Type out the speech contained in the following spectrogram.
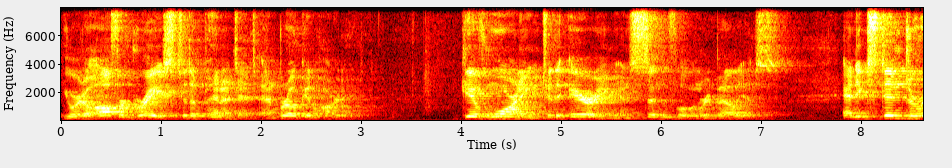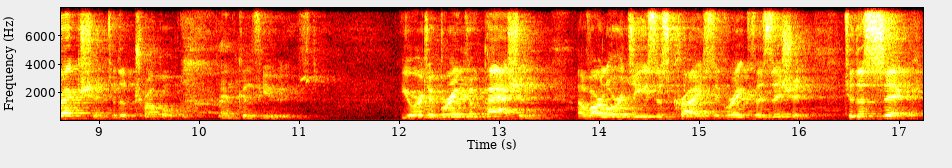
You are to offer grace to the penitent and brokenhearted, give warning to the erring and sinful and rebellious, and extend direction to the troubled and confused. You are to bring compassion of our Lord Jesus Christ, the great physician, to the sick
